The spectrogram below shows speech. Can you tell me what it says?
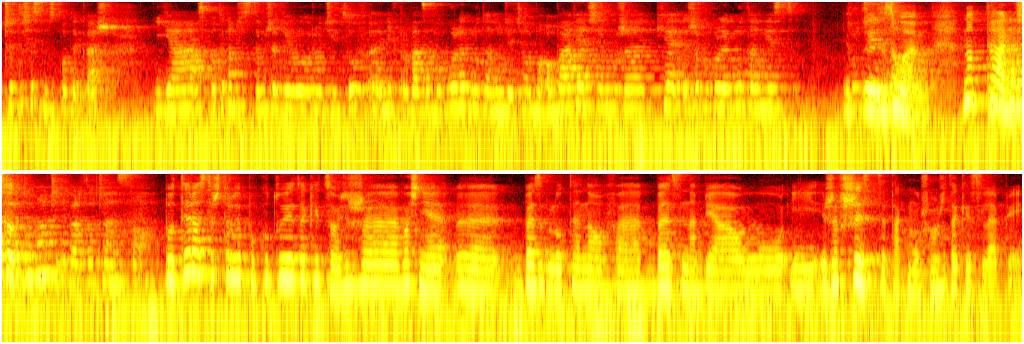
czy Ty się z tym spotykasz, ja spotykam się z tym, że wielu rodziców e, nie wprowadza w ogóle glutenu dzieciom, bo obawia się, że, że w ogóle gluten jest złem. No tak. Nie da się to, tłumaczyć bardzo często. Bo teraz też trochę pokutuje takie coś, że właśnie y, bezglutenowe, bez nabiału i że wszyscy tak muszą, że tak jest lepiej.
